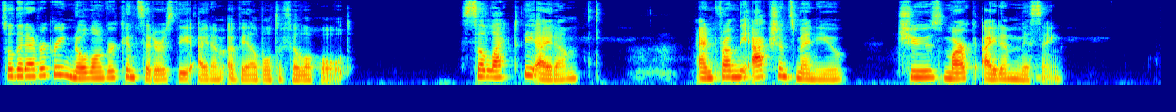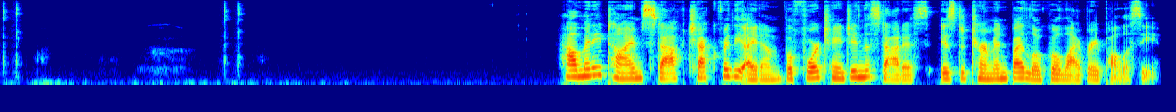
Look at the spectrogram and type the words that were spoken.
so that Evergreen no longer considers the item available to fill a hold. Select the item, and from the Actions menu, choose Mark Item Missing. How many times staff check for the item before changing the status is determined by local library policy.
